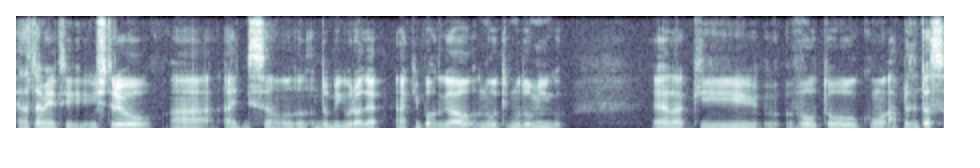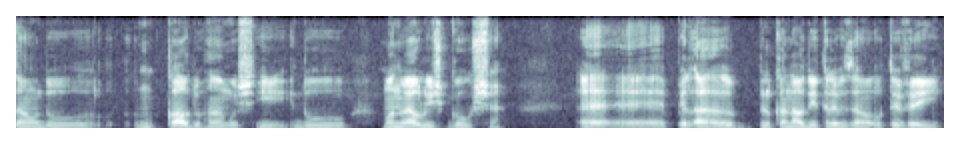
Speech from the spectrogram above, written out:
Exatamente, estreou a, a edição do Big Brother aqui em Portugal no último domingo. Ela que voltou com a apresentação do Cláudio Ramos e do Manuel Luiz Goucha é, pela, pelo canal de televisão o TVI.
